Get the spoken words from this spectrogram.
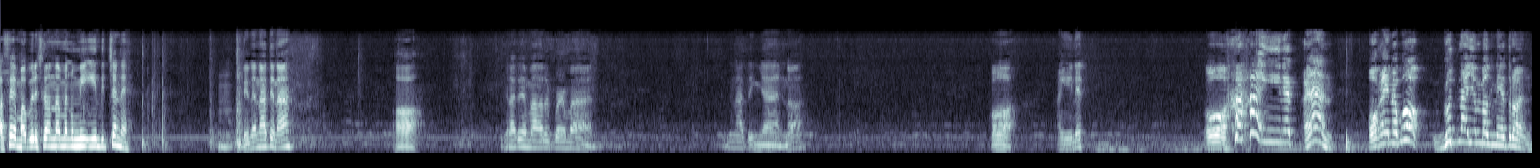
Kasi mabilis lang naman umiinit yan eh. Tingnan natin ah. Oh. Tingnan natin mga repairman. Tingnan natin yan, no? Oh, ang init. Oh, ang init. Ayan. Okay na po. Good na yung magnetron.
